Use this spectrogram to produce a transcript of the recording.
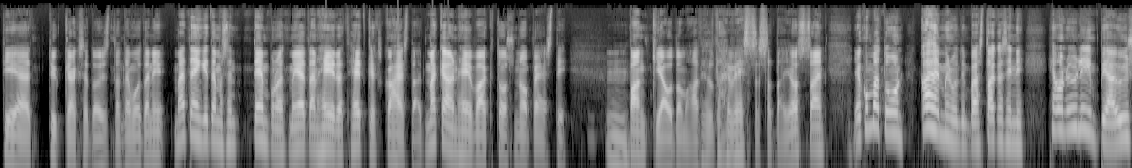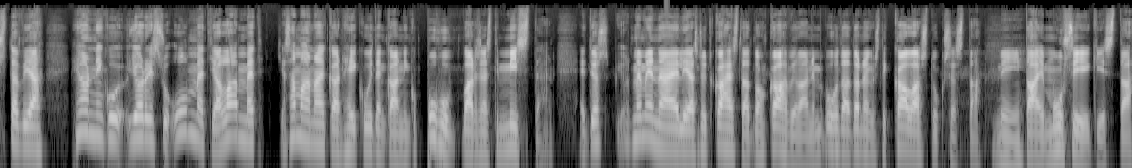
tiedä, että tykkääkö se toisistaan tai muuta, niin mä teenkin tämmöisen tempun, että mä jätän heidät hetkeksi kahdesta, että mä käyn hei vaikka tosi nopeasti Mm. pankkiautomaatilta tai vessassa tai jossain. Ja kun mä tuun kahden minuutin päästä takaisin, niin he on ylimpiä ystäviä, he on niinku jorissu ummet ja lammet, ja samaan aikaan he ei kuitenkaan niinku puhu varsinaisesti mistään. Et jos, jos me mennään Elias nyt kahdestaan tuohon kahvilaan, niin me puhutaan todennäköisesti kalastuksesta Niin, tai musiikista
